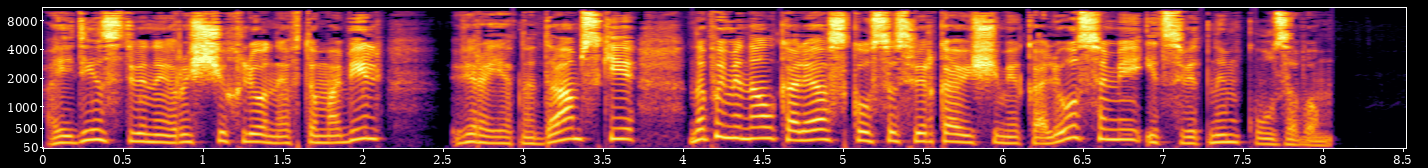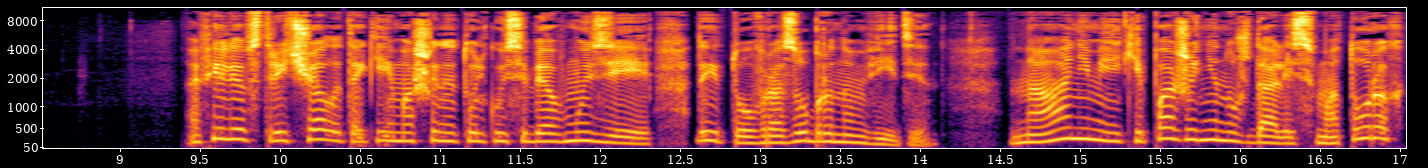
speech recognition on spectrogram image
а единственный расчехленный автомобиль, вероятно, дамский, напоминал коляску со сверкающими колесами и цветным кузовом. Офелия встречала такие машины только у себя в музее, да и то в разобранном виде. На аниме экипажи не нуждались в моторах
